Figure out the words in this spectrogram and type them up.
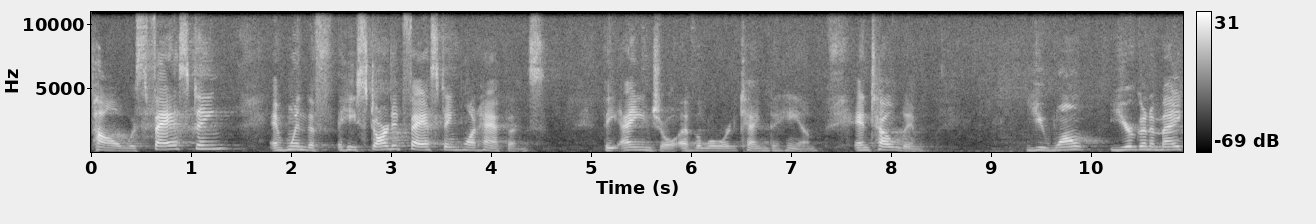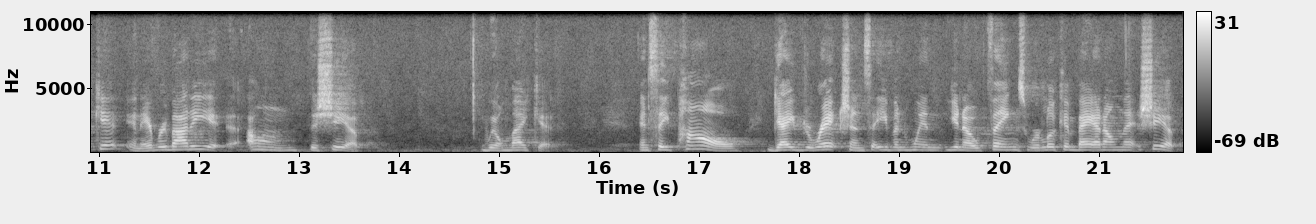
Paul was fasting, and when the, he started fasting, what happens? The angel of the Lord came to him and told him, You won't, you're going to make it, and everybody on the ship will make it. And see, Paul gave directions even when, you know, things were looking bad on that ship.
